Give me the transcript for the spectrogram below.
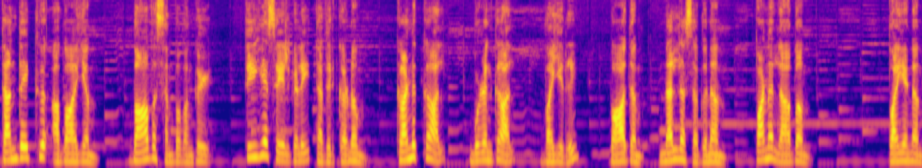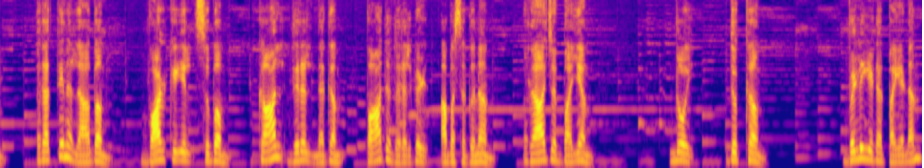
தந்தைக்கு அபாயம் பாவ சம்பவங்கள். தீய செயல்களை தவிர்க்கணும். கணுக்கால் முழங்கால் வயிறு பாதம் நல்ல சகுனம் பண லாபம் பயணம் ரத்தின லாபம் வாழ்க்கையில் சுபம் கால் விரல் நகம் பாத விரல்கள் அபசகுனம் ராஜ பயம் நோய் துக்கம் வெளியிட பயணம்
